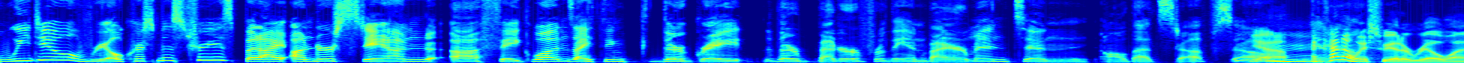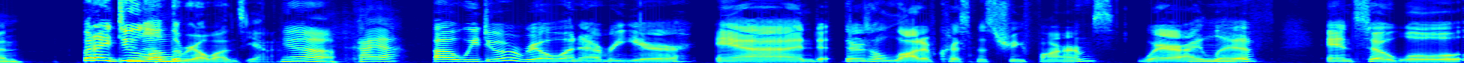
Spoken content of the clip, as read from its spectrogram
We do real Christmas trees, but I understand uh, fake ones. I think they're great. They're better for the environment and all that stuff. So yeah. Mm. I kind of wish we had a real one. But I do You love know? the real ones. Yeah. Yeah. Kaya? Uh, we do a real one every year, and there's a lot of Christmas tree farms where I Mm. live, and so we'll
